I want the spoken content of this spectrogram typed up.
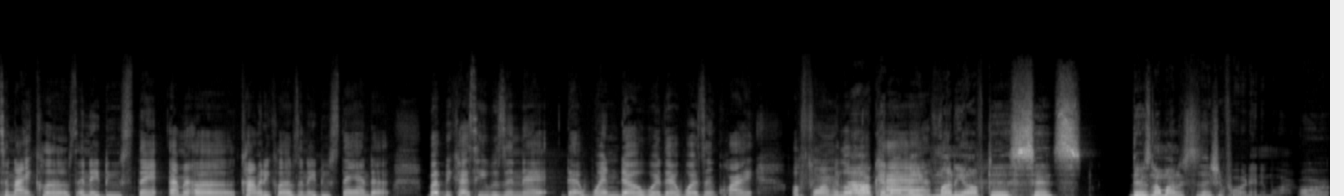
to nightclubs and they do stand I mean uh comedy clubs and they do stand up. But because he was in that that window where there wasn't quite a formula How or can path, I make money off this since there's no monetization for it anymore? Or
